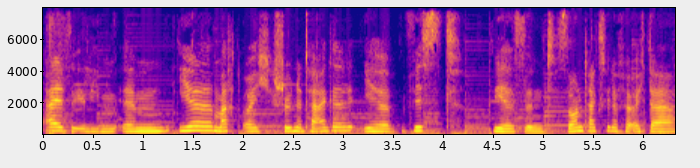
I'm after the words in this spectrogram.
Also ihr Lieben, ähm, ihr macht euch schöne Tage. Ihr wisst, wir sind sonntags wieder für euch da,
